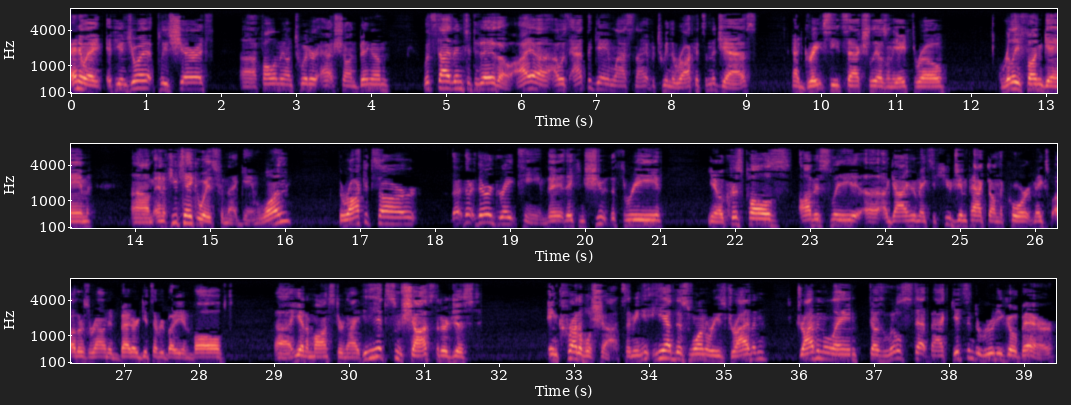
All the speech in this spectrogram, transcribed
anyway, if you enjoy it, please share it. Uh, follow me on Twitter at Sean Bingham. Let's dive into today, though. I uh, I was at the game last night between the Rockets and the Jazz. Had great seats actually. I was on the eighth row. Really fun game, um, and a few takeaways from that game. One, the Rockets are they're, they're a great team. They they can shoot the three. You know, Chris Paul's obviously a, a guy who makes a huge impact on the court, makes others around him better, gets everybody involved. Uh, he had a monster night. He hit some shots that are just incredible shots. I mean, he, he had this one where he's driving, driving the lane, does a little step back, gets into Rudy Gobert.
